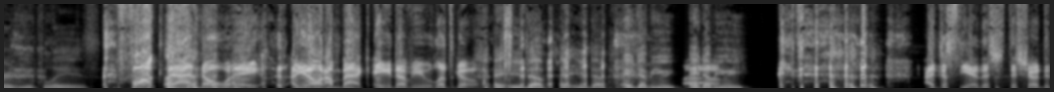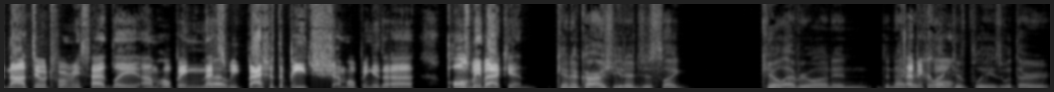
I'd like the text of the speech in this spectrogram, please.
review, please. Fuck that. No way. you know what? I'm back. AEW, let's go. AEW, AEW, Uh, I just yeah, this this show did not do it for me. Sadly, I'm hoping next week Bash at the Beach. I'm hoping it uh pulls me back in. Can Hikaru Shida just like kill everyone in the Nightmare be cool. Collective, please, with her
